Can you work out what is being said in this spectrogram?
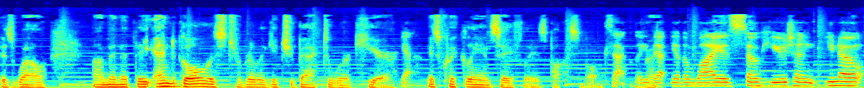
as well. Um, and that the end goal is to really get you back to work here Yeah. as quickly and safely as possible. Exactly. Right. That, yeah, the why is so huge. And, you know,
